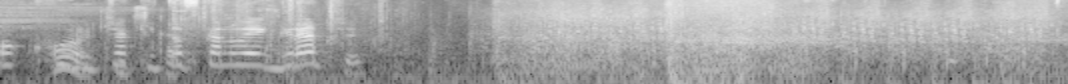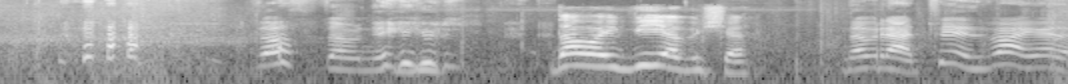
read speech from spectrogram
O kurczaki, to skanuje graczy. Dostał mnie już. Dawaj, bijemy się. Dobra, 3, 2, 1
